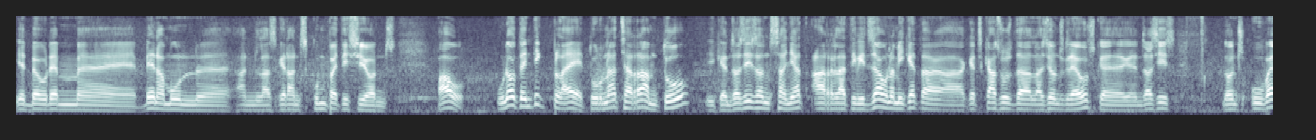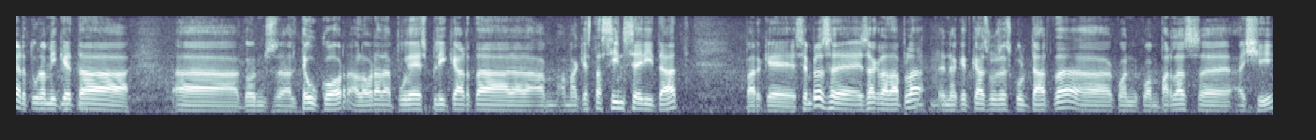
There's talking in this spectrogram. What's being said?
i et veurem eh, ben amunt eh, en les grans competicions. Pau, un autèntic plaer tornar a xerrar amb tu i que ens hagis ensenyat a relativitzar una miqueta aquests casos de lesions greus, que ens hagis doncs, obert una miqueta eh, doncs, el teu cor a l'hora de poder explicar-te amb, amb aquesta sinceritat perquè sempre és, és agradable, en aquest cas, us escoltar-te eh, quan, quan parles eh, així,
